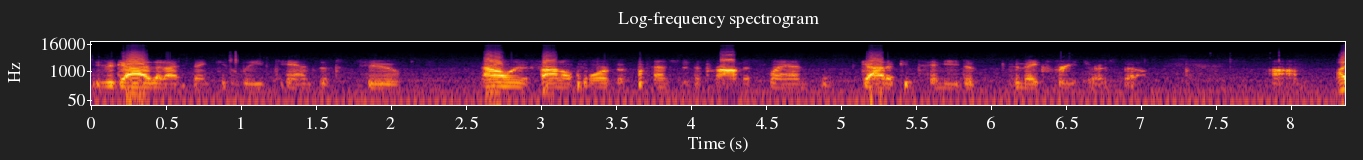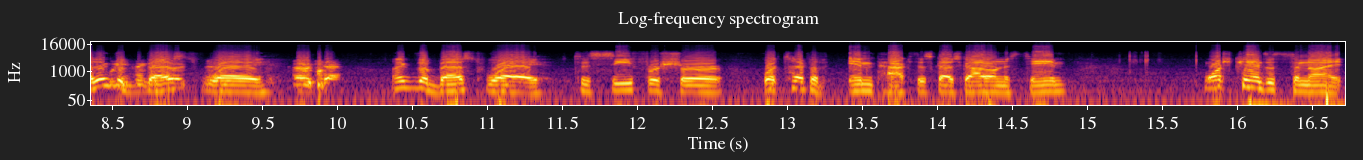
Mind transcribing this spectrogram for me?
he's a guy that I think could lead Kansas to not only the Final Four, but potentially the Promised Land. Got to continue to, to make free throws, though. Um, I think the think best way. Okay. I think the best way to see for sure what type of impact this guy's got on his team. Watch Kansas tonight.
